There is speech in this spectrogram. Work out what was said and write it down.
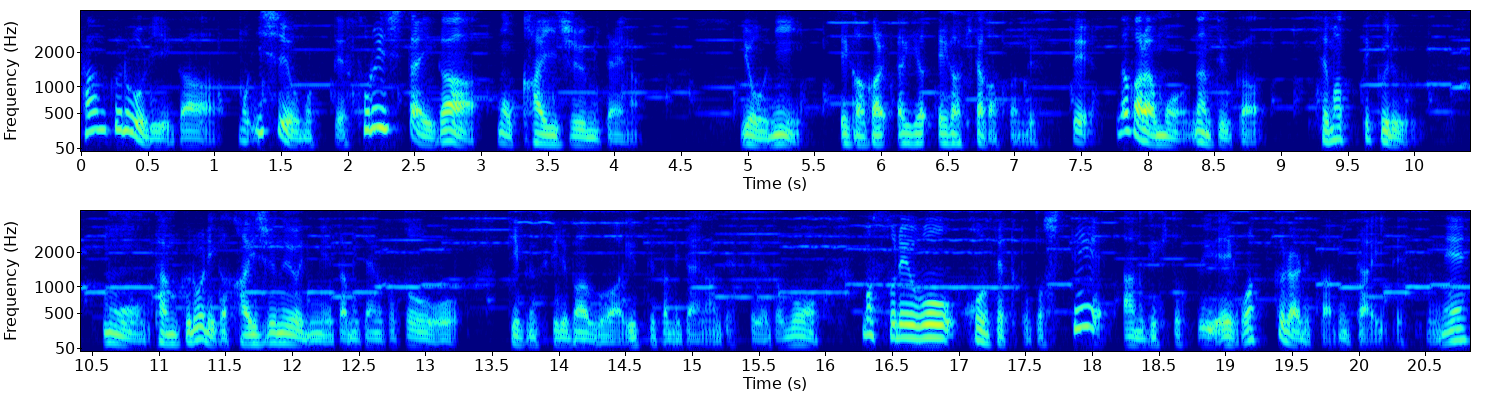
タンクローリーがもう意志を持って、それ自体がもう怪獣みたいなように描か描きたかったんですって。だからもう、なんていうか、迫ってくる、もうタンクローリーが怪獣のように見えたみたいなことを、ティーブン・スピルバーグは言ってたみたいなんですけれども、まあ、それをコンセプトとして、あの激突という映画は作られたみたいですね。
